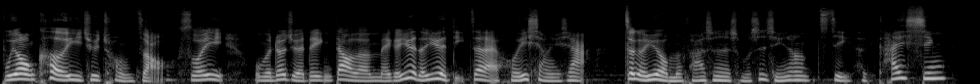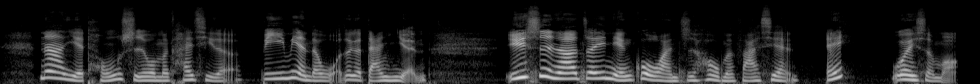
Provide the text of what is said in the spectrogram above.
不用刻意去创造，所以。我们就决定到了每个月的月底，再来回想一下这个月我们发生了什么事情，让自己很开心。那也同时，我们开启了 B 面的我这个单元。于是呢，这一年过完之后，我们发现，哎，为什么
